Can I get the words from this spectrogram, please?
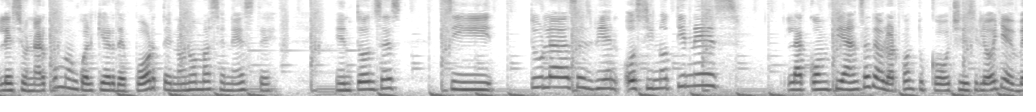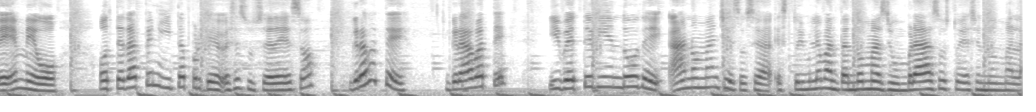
lesionar como en cualquier deporte, no nomás en este. Entonces, si tú la haces bien o si no tienes la confianza de hablar con tu coach y decirle, oye, veme o, o te da penita porque a veces sucede eso, grábate, grábate y vete viendo de, ah, no manches, o sea, estoy levantando más de un brazo, estoy haciendo un mal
